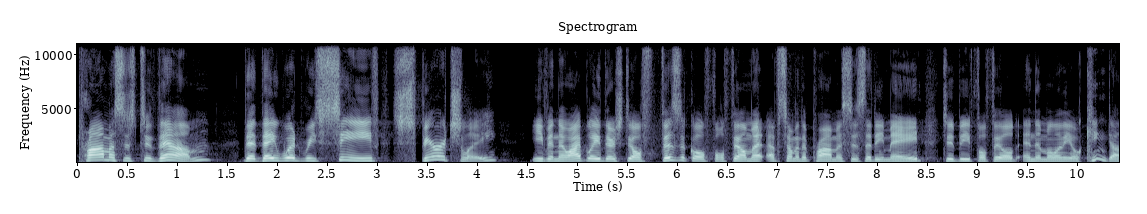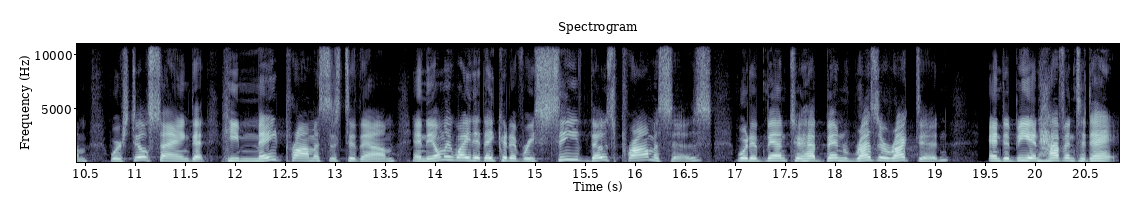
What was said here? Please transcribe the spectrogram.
promises to them that they would receive spiritually, even though I believe there's still physical fulfillment of some of the promises that he made to be fulfilled in the millennial kingdom. We're still saying that he made promises to them, and the only way that they could have received those promises would have been to have been resurrected and to be in heaven today.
